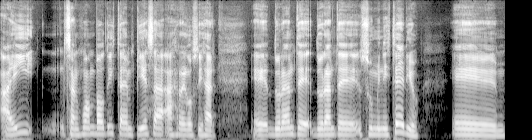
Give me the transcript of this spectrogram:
Ahí San Juan Bautista empieza a regocijar eh, durante, durante su ministerio. eh,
